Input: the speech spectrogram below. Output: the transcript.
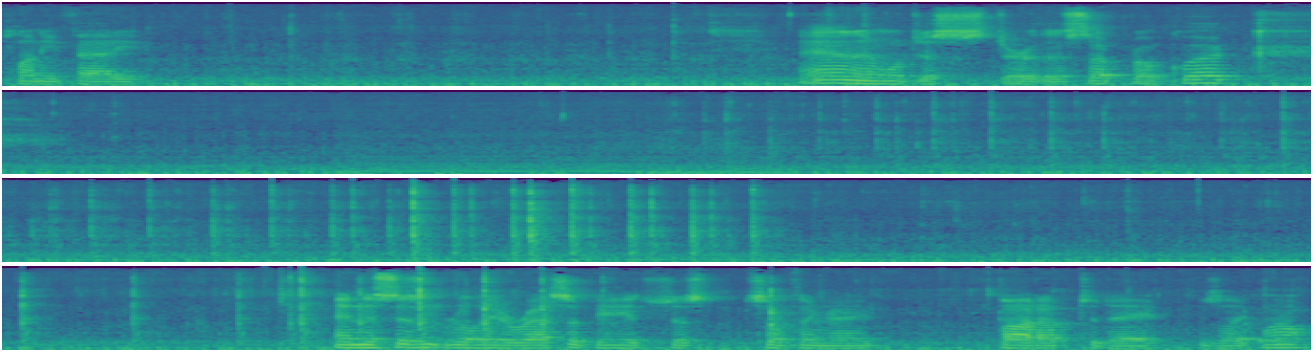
plenty fatty. And then we'll just stir this up real quick. And this isn't really a recipe, it's just something I thought up today. It was like, well,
